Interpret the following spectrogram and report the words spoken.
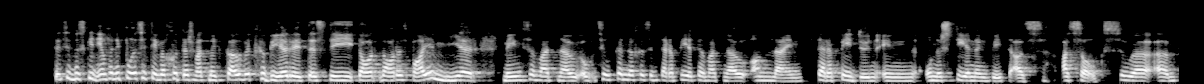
Dit is miskien een van die positiewe goeders wat met COVID gebeur het is die daar daar is baie meer mense wat nou sielkundiges en terapeute wat nou aanlyn terapie doen en ondersteuning bied as as sulks. So ehm um,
